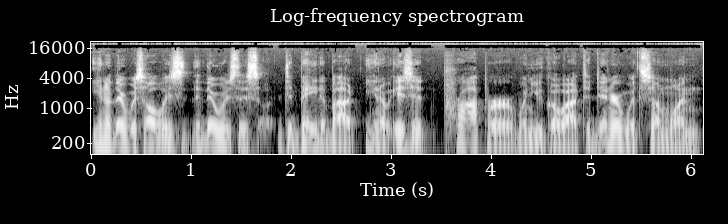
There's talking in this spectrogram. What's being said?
you know, there was always there was this debate about, you know, is it proper when you go out to dinner with someone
